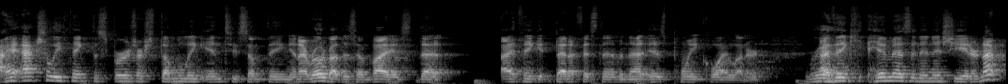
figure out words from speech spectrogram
I actually think the Spurs are stumbling into something, and I wrote about this on Vice that I think it benefits them, and that is point Kawhi Leonard. Really? I think him as an initiator. Not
